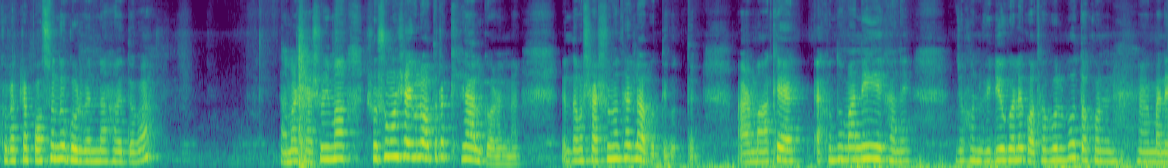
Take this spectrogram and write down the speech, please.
খুব একটা পছন্দ করবেন না হয়তো বা আমার শাশুড়ি মা শ্বশুরমশাই এগুলো অতটা খেয়াল করেন না। কিন্তু আমার শাশুড়ি মা থাকলে আপত্তি করতেন। আর মাকে এখন তো মা নেই এখানে। যখন ভিডিও কলে কথা বলব, তখন মানে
